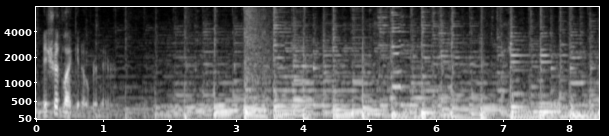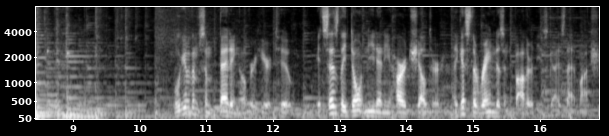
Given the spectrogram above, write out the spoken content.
They should like it over there. We'll give them some bedding over here too. It says they don't need any hard shelter. I guess the rain doesn't bother these guys that much.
